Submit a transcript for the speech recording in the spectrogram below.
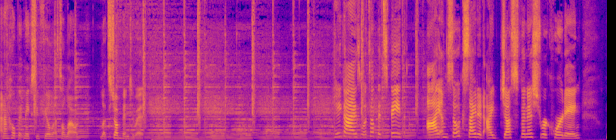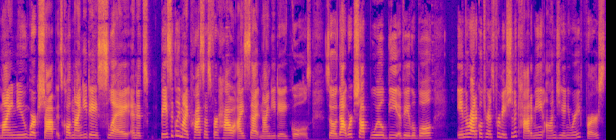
and I hope it makes you feel less alone. Let's jump into it. Hey guys, what's up? It's Faith. I am so excited. I just finished recording my new workshop. It's called 90 Days Slay, and it's basically my process for how I set 90 day goals. So that workshop will be available in the Radical Transformation Academy on January 1st.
